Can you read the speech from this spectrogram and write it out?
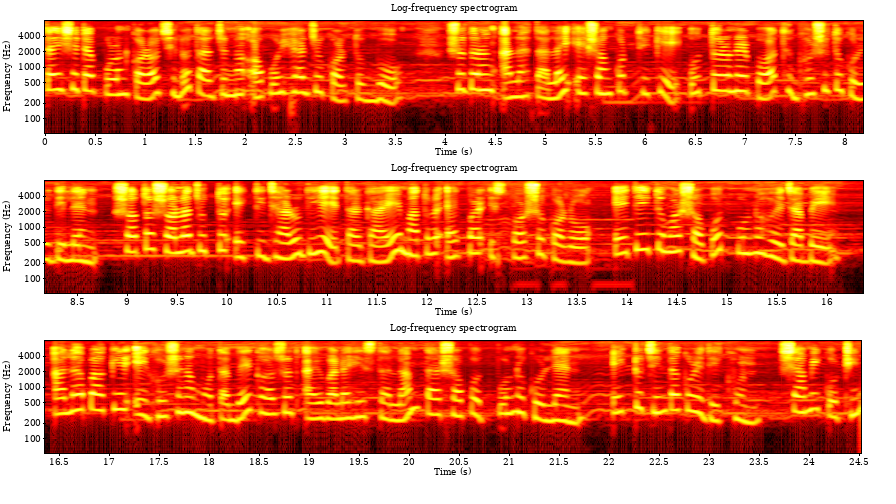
তাই সেটা পূরণ করাও ছিল তার জন্য অপরিহার্য কর্তব্য। সুতরাং আল্লাহ তালাই এ সংকট থেকে উত্তরণের পথ ঘোষিত করে দিলেন। শত শলাযুক্ত একটি ঝাড়ু দিয়ে তার গায়ে মাত্র একবার স্পর্শ করো, এতেই তোমার শপথ পূর্ণ হয়ে যাবে। আল্লাহ পাকের এই ঘোষণা মোতাবেক হজরত আয়ুব আলাহিসাল্লাম তার শপথ পূর্ণ করলেন। একটু চিন্তা করে দেখুন। স্বামী কঠিন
